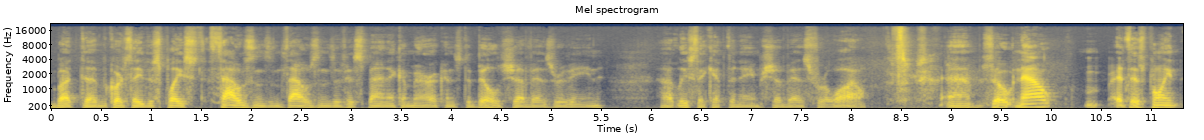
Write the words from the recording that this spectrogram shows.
but uh, of course, they displaced thousands and thousands of Hispanic Americans to build Chavez Ravine. Uh, at least they kept the name Chavez for a while. Um, so now, at this point,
